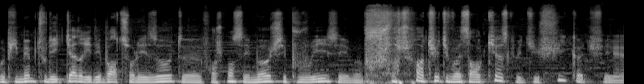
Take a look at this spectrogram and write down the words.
Et puis même tous les cadres, ils débordent sur les autres. euh, franchement, c'est moche, c'est pourri. C'est franchement, tu, tu vois ça en kiosque, mais tu fuis quoi. Tu fais. euh,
